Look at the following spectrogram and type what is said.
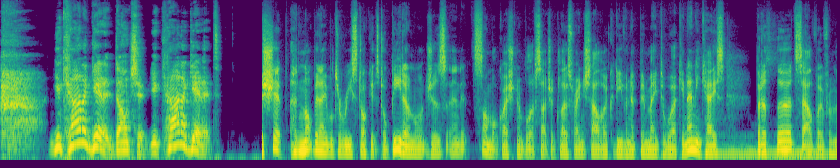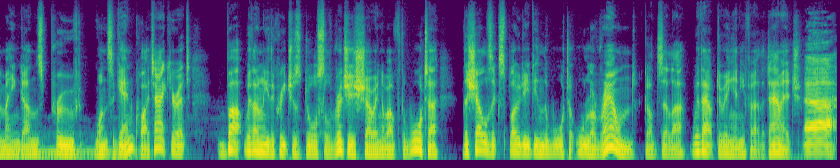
you kind of get it, don't you? You kind of get it. The ship had not been able to restock its torpedo launchers, and it's somewhat questionable if such a close range salvo could even have been made to work in any case. But a third salvo from the main guns proved once again quite accurate, but with only the creature's dorsal ridges showing above the water, the shells exploded in the water all around Godzilla without doing any further damage. Ah,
